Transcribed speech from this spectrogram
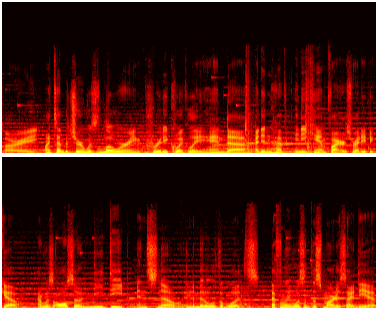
Sorry. My temperature was lowering pretty quickly, and uh, I didn't have any campfires ready to go. I was also knee deep in snow in the middle of the woods. Definitely wasn't the smartest idea,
